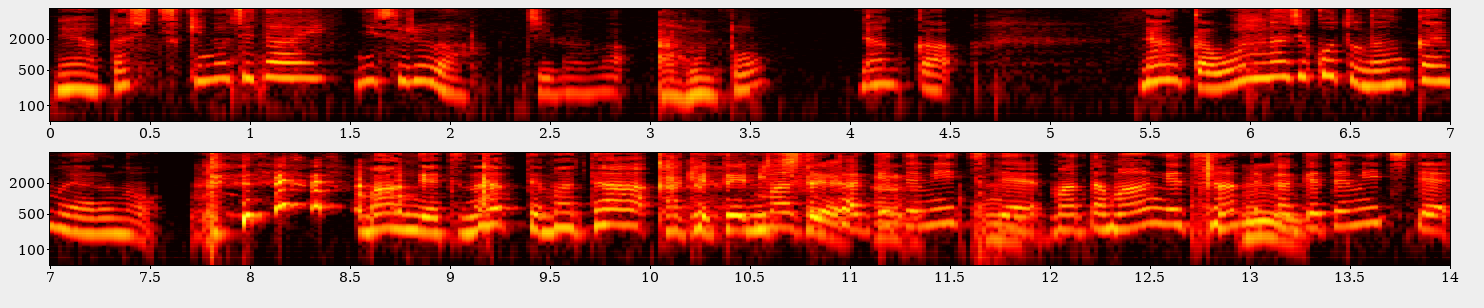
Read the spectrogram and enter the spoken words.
ねえ私月の時代にするわ自分はあ、本当？なんかなんか同じこと何回もやるの。満月なってまた。かけてみちて。またかけてみちて、また満月なってかけてみちて、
